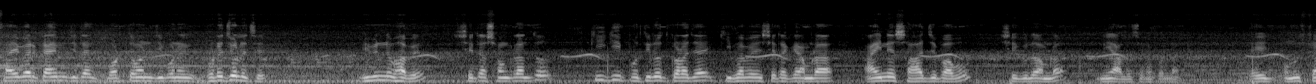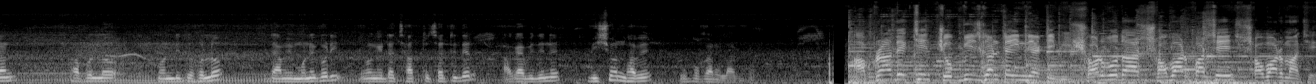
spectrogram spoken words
সাইবার ক্রাইম যেটা বর্তমান জীবনে ঘটে চলেছে, বিভিন্নভাবে সেটা সংক্রান্ত কি কি প্রতিরোধ করা যায়, কীভাবে সেটাকে আমরা আইনের সাহায্য পাবো, সেগুলো আমরা নিয়ে আলোচনা করলাম। এই অনুষ্ঠান সাফল্য মণ্ডিত হলো, এটা আমি মনে করি, এবং এটা ছাত্রছাত্রীদের আগামী দিনে ভীষণভাবে উপকারে লাগবে। আপনারা দেখছেন চব্বিশ ঘণ্টা ইন্ডিয়া টিভি, সর্বদা সবার পাশে, সবার মাঝে।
